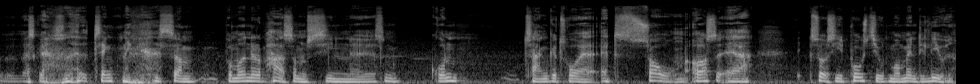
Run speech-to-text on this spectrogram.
øh, hvad skal jeg sige, tænkning, som på en måde netop har som sin øh, sådan grundtanke, tror jeg, at sorgen også er så at sige et positivt moment i livet.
